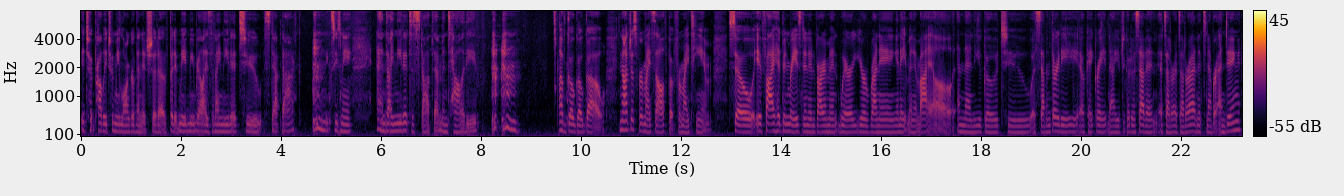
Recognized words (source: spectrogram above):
it took, probably took me longer than it should have, but it made me realize that I needed to step back, excuse me, and I needed to stop that mentality of go, go, go, not just for myself, but for my team. So if I had been raised in an environment where you're running an eight minute mile and then you go to a 730, okay, great, now you have to go to a seven, et cetera, et cetera, and it's never ending.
